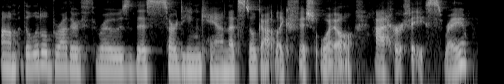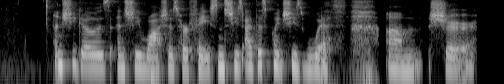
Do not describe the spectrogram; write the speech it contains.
um, the little brother throws this sardine can that's still got like fish oil at her face, right? And she goes and she washes her face and she's at this point she's with um sure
